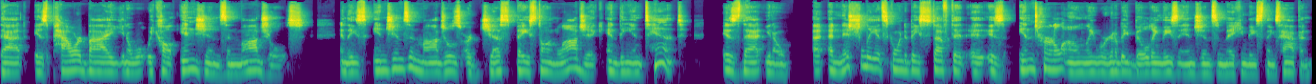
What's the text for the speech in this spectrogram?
that is powered by you know what we call engines and modules. And these engines and modules are just based on logic. And the intent is that you know initially it's going to be stuff that is internal only. We're going to be building these engines and making these things happen.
